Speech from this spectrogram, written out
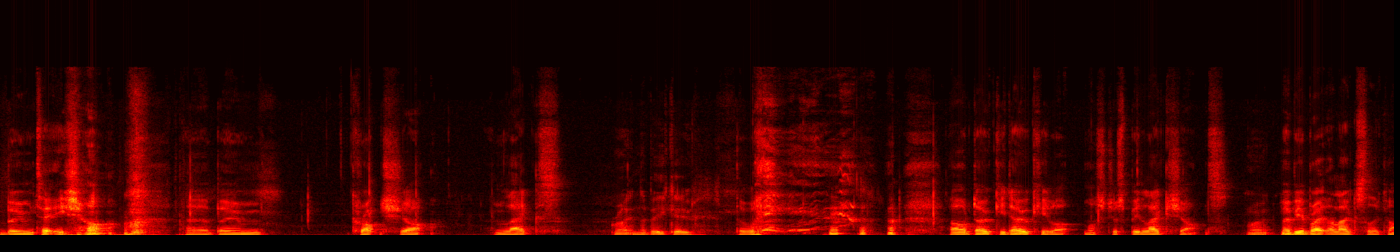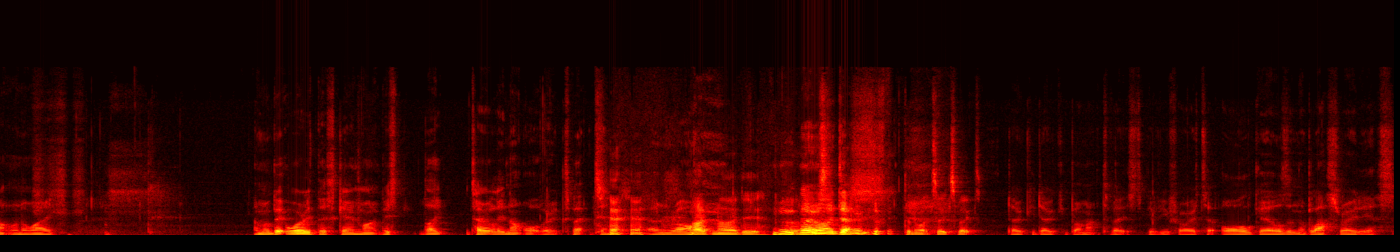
boom titty shot, uh, boom crotch shot, and legs. Right in the BQ. The way. oh, Doki Doki lot must just be leg shots. Right. Maybe you break the legs so they can't run away. I'm a bit worried this game might be like totally not what we're expecting and wrong. I have no idea. no, I don't. don't know what to expect. Doki Doki bomb activates to give you euphoria to all girls in the blast radius.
